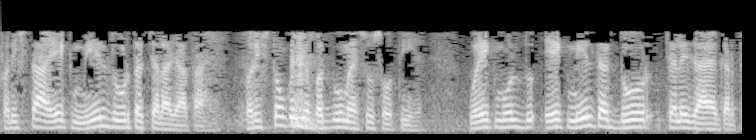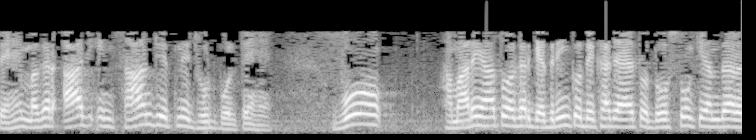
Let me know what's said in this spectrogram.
فرشتہ ایک میل دور تک چلا جاتا ہے۔ فرشتوں کو یہ بدبو محسوس ہوتی ہے۔ وہ ایک ایک میل تک دور چلے جایا کرتے ہیں، مگر آج انسان جو اتنے جھوٹ بولتے ہیں، وہ ہمارے یہاں تو اگر گیدرنگ کو دیکھا جائے تو دوستوں کے اندر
